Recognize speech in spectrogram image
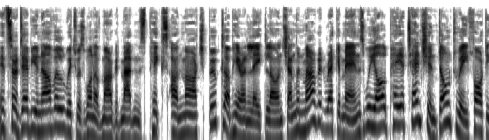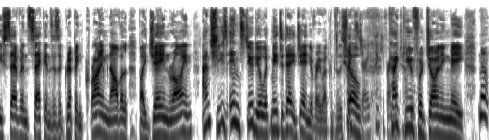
It's her debut novel, which was one of Margaret Madden's picks on March Book Club here on Late Lunch. And when Margaret recommends, we all pay attention, don't we? 47 Seconds is a gripping crime novel by Jane Ryan. And she's in studio with me today. Jane, you're very welcome to the show. Thanks, Jerry. Thank you very Thank much. Thank you for joining me. Now,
